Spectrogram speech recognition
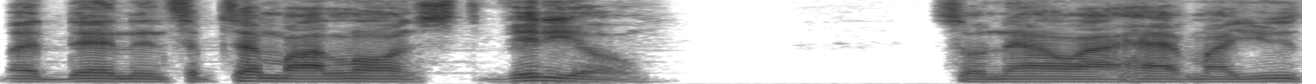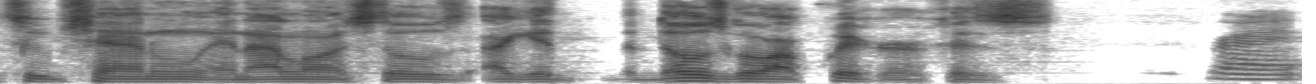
But then in September I launched video, so now I have my YouTube channel and I launched those. I get but those go out quicker because Right.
